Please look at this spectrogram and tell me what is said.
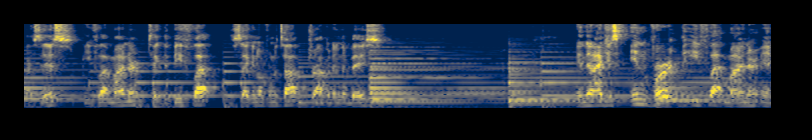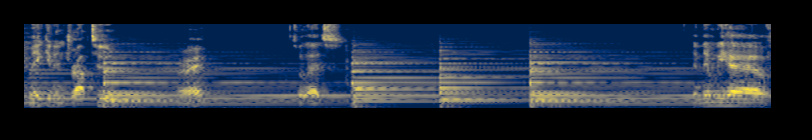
that's this, E flat minor, take the B flat, the second note from the top, drop it in the bass. And then I just invert the E flat minor and make it in drop two, all right? So that's, and then we have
